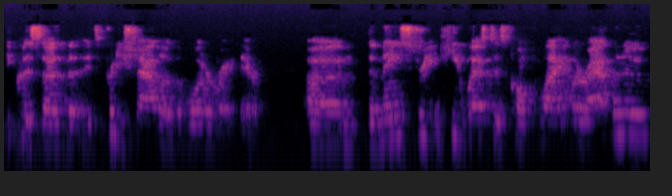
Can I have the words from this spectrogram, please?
because uh, the, it's pretty shallow, the water right there. Um, the main street in Key West is called Flagler Avenue.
